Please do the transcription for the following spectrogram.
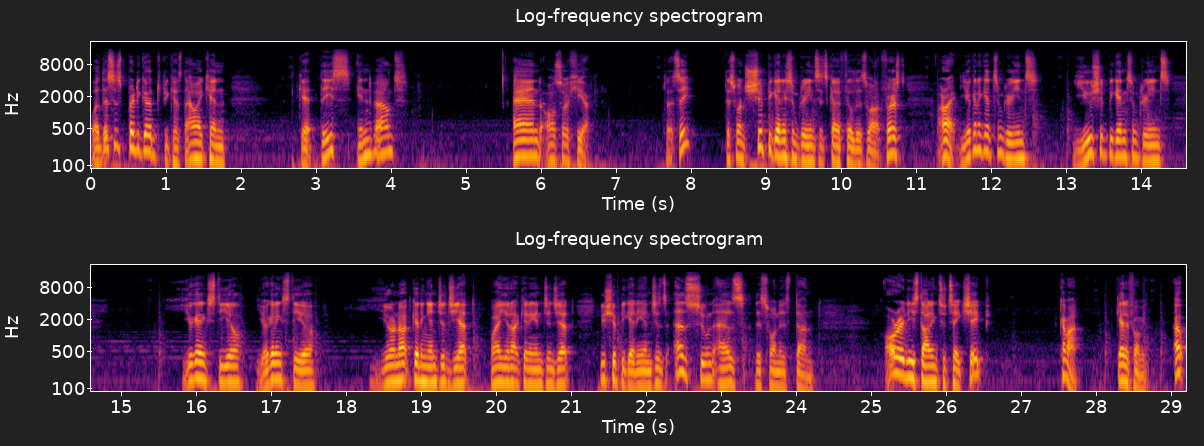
Well, this is pretty good because now I can get these inbound and also here. So let's see, this one should be getting some greens. It's going to fill this one up first. All right, you're going to get some greens. You should be getting some greens. You're getting steel. You're getting steel. You're not getting engines yet. Why are you not getting engines yet? You should be getting engines as soon as this one is done. Already starting to take shape. Come on, get it for me. Oh,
